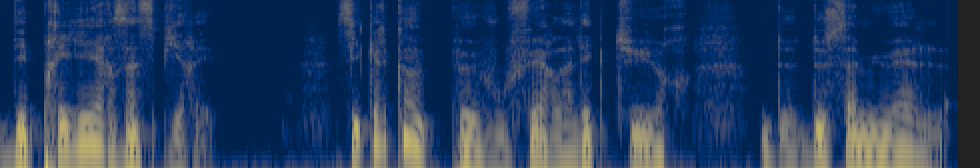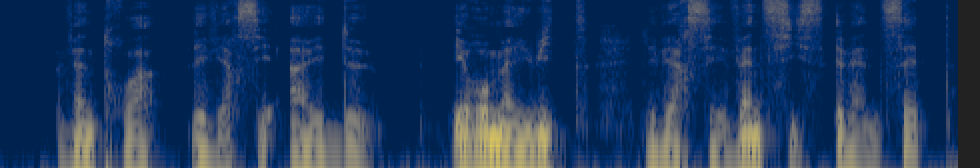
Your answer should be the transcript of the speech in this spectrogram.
Des prières inspirées. Si quelqu'un peut vous faire la lecture de 2 Samuel 23, les versets 1 et 2, et Romains 8, les versets 26 et 27,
